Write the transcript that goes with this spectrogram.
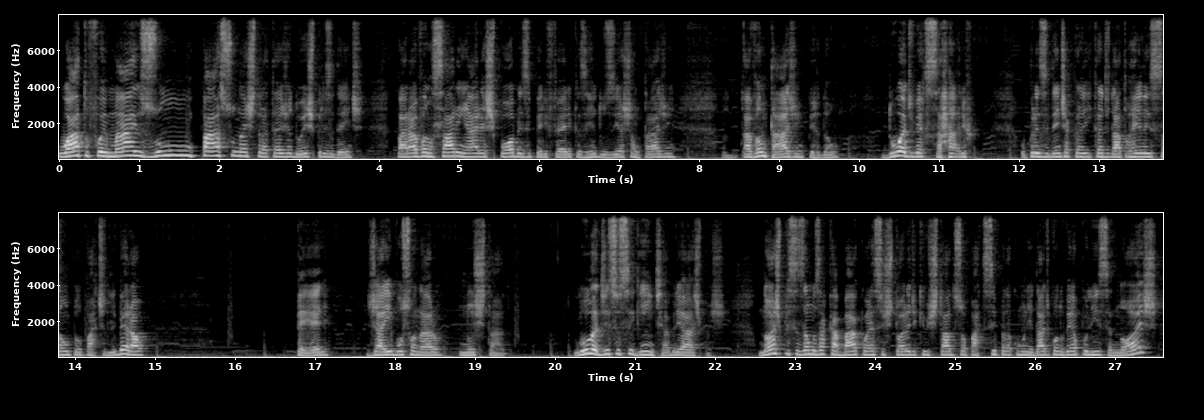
o ato foi mais um passo na estratégia do ex-presidente para avançar em áreas pobres e periféricas e reduzir a chantagem, a vantagem, perdão, do adversário, o presidente e candidato à reeleição pelo Partido Liberal, PL, Jair Bolsonaro no estado. Lula disse o seguinte, abre aspas: "Nós precisamos acabar com essa história de que o estado só participa da comunidade quando vem a polícia. Nós,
